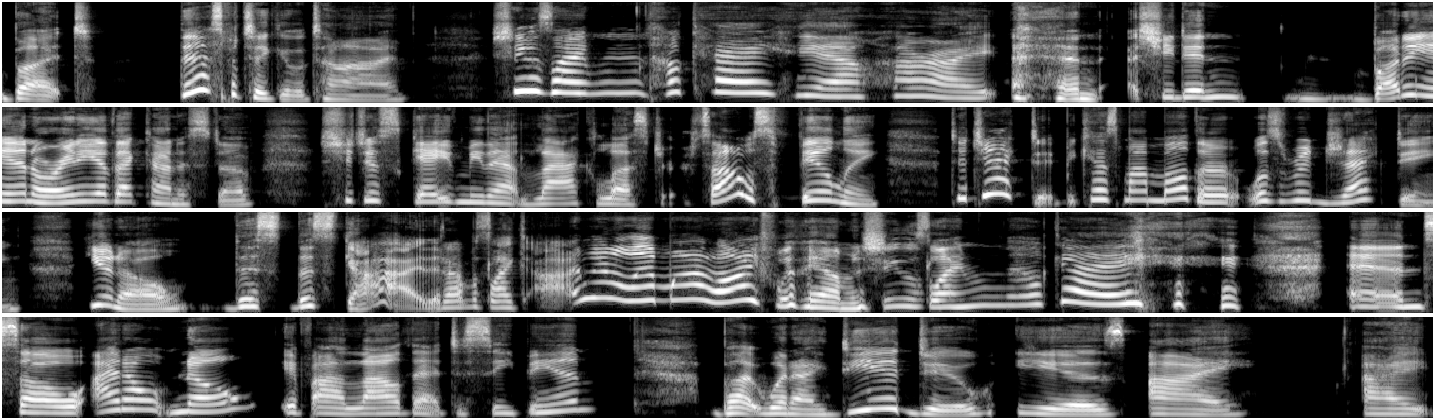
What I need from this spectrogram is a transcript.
But this particular time, she was like, mm, okay, yeah, all right. And she didn't butt in or any of that kind of stuff. She just gave me that lackluster. So I was feeling dejected because my mother was rejecting, you know, this this guy that I was like, I'm gonna live my life with him. And she was like, mm, okay. and so I don't know if I allowed that to seep in. But what I did do is I I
